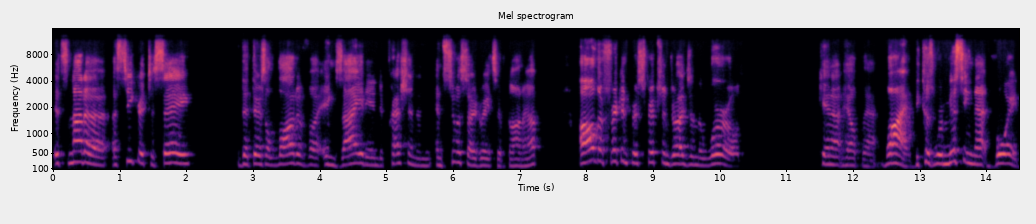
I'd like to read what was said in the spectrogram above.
it's not a, a secret to say that there's a lot of uh, anxiety and depression and, and suicide rates have gone up. All the freaking prescription drugs in the world cannot help that. Why? Because we're missing that void,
